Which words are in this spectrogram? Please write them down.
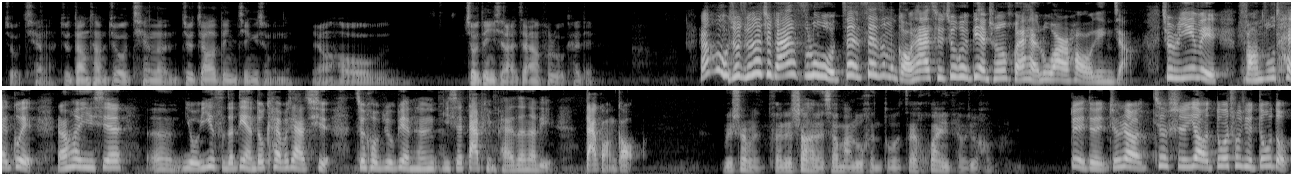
就签了，就当场就签了，就交了定金什么的，然后就定下来在安福路开店。然后我就觉得这个安福路再再这么搞下去，就会变成淮海路二号。我跟你讲，就是因为房租太贵，然后一些嗯有意思的店都开不下去，最后就变成一些大品牌在那里打广告。没事嘛，反正上海的小马路很多，再换一条就好。对对，就是要就是要多出去兜兜，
